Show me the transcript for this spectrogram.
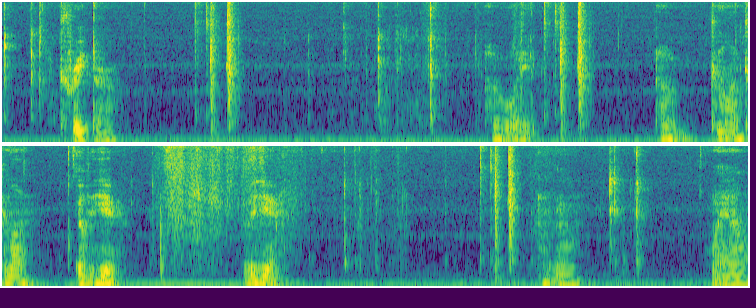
A creeper. Oh, wait. Oh, come on, come on. Over here. Over here. Uh-oh. Well.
